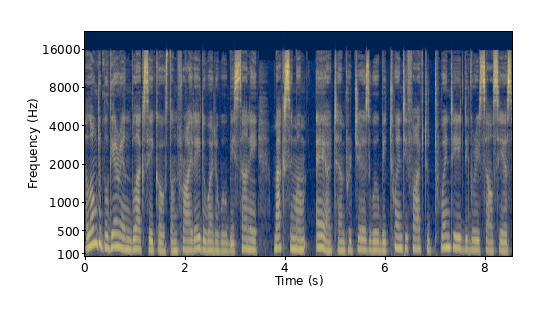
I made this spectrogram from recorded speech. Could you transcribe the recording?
Along the Bulgarian Black Sea coast on Friday, the weather will be sunny. Maximum air temperatures will be 25 to 28 degrees Celsius.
